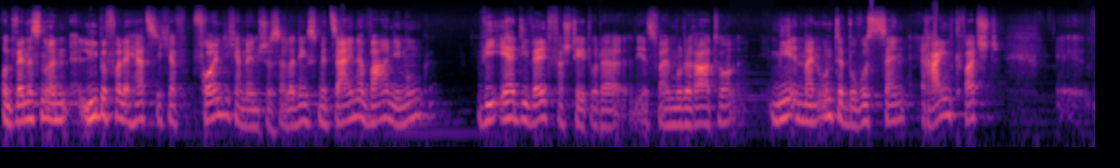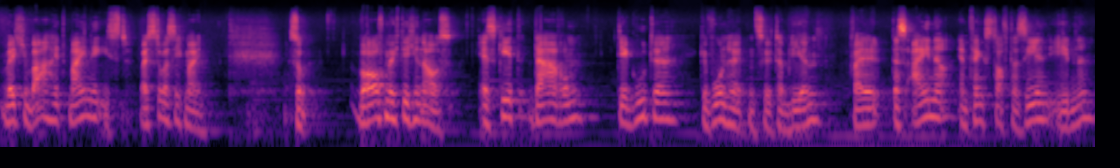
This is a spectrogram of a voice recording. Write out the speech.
und wenn es nur ein liebevoller, herzlicher, freundlicher Mensch ist, allerdings mit seiner Wahrnehmung wie er die Welt versteht oder jetzt war ein Moderator, mir in mein Unterbewusstsein reinquatscht, äh, welche Wahrheit meine ist. Weißt du, was ich meine? So, worauf möchte ich hinaus? Es geht darum, dir gute Gewohnheiten zu etablieren, weil das eine empfängst du auf der Seelenebene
